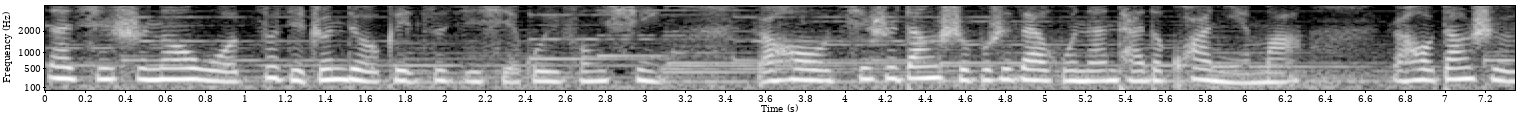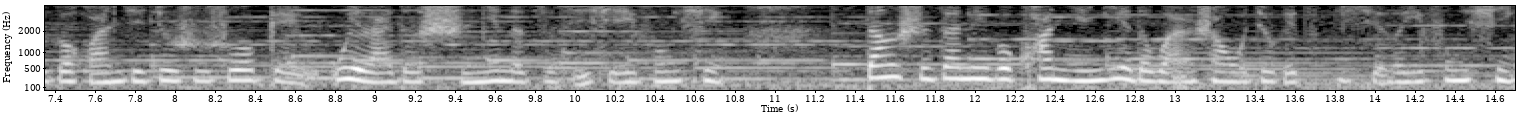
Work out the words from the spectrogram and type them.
那其实呢，我自己真的有给自己写过一封信，然后其实当时不是在湖南台的跨年嘛，然后当时有一个环节就是说给未来的十年的自己写一封信，当时在那个跨年夜的晚上，我就给自己写了一封信，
